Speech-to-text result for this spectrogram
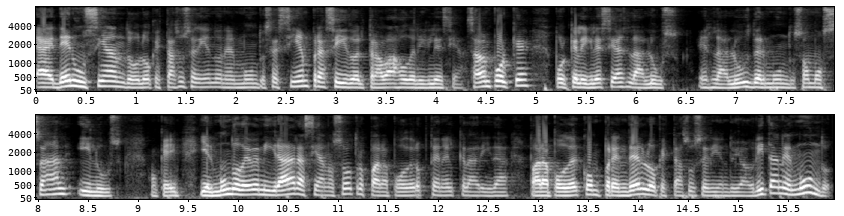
eh, denunciando lo que está sucediendo en el mundo. Ese siempre ha sido el trabajo de la iglesia. ¿Saben por qué? Porque la iglesia es la luz, es la luz del mundo. Somos sal y luz. Y el mundo debe mirar hacia nosotros para poder obtener claridad, para poder comprender lo que está sucediendo. Y ahorita en el mundo,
